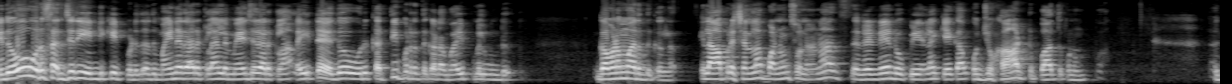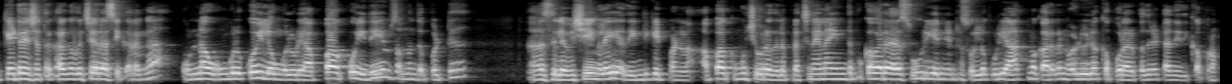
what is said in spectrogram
ஏதோ ஒரு சர்ஜரி இண்டிகேட் பண்ணுது. அது மைனராக இருக்கலாம் இல்லை மேஜராக இருக்கலாம். லைட்டாக ஏதோ ஒரு கத்தி படுறதுக்கான வாய்ப்புகள் உண்டு. கவனமாக இருந்துக்கோங்க. இல்லை ஆப்ரேஷன்லாம் பண்ணணும்னு சொன்னாங்கன்னா ரெண்டே ரெண்டு ஒப்பீனியெலாம் கேட்காம கொஞ்சம் ஹார்ட் பார்த்துக்கணும்ப்பா கேட்ட நட்சத்திரக்காரங்க விருச்சிக ராசிக்காரங்க ஒன்றா உங்களுக்கோ இல்லை உங்களுடைய அப்பாவுக்கோ இதயம் சம்மந்தப்பட்டு சில விஷயங்களை அது இண்டிகேட் பண்ணலாம். அப்பாவுக்கு மூச்சு விடுறதுல பிரச்சனை. ஏன்னா இந்த பக்கம் வர சூரியன் என்று சொல்லக்கூடிய ஆத்மகாரகன் வலு இழக்க போறாரு பதினெட்டாம் தேதிக்கு அப்புறம்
